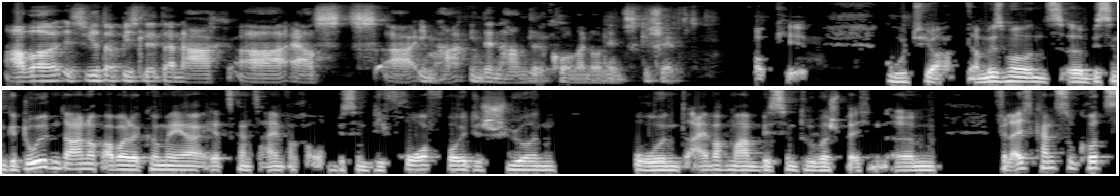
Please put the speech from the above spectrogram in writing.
Aber es wird ein bisschen danach äh, erst äh, im in den Handel kommen und ins Geschäft. Okay. Gut, ja, da müssen wir uns äh, ein bisschen gedulden da noch, aber da können wir ja jetzt ganz einfach auch ein bisschen die Vorfreude schüren und einfach mal ein bisschen drüber sprechen. Ähm, vielleicht kannst du kurz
